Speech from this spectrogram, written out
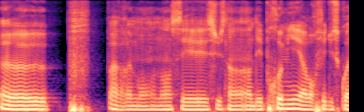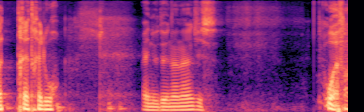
Euh, pas vraiment, non, c'est juste un, des premiers à avoir fait du squat très très lourd. Ah, il nous donne un indice. Ouais, enfin.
